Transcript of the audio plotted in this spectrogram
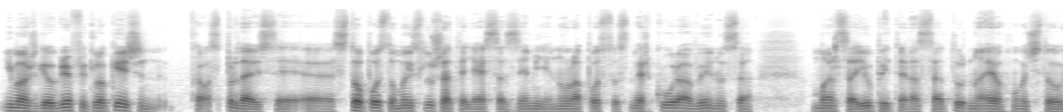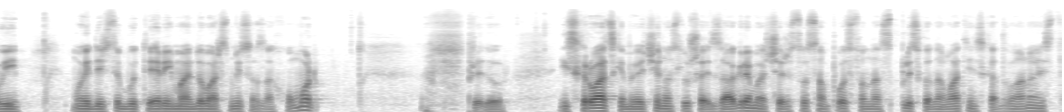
imaš geographic location, kao sprdaju se 100% e, mojih slušatelja je sa Zemlje, 0% s Merkura, Venusa, Marsa, Jupitera, Saturna, evo, očito ovi moji distributeri imaju dobar smisao za humor. Predobro. Iz Hrvatske me većina sluša iz Zagreba, 48% na Splitsko-Dalmatinska 12.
